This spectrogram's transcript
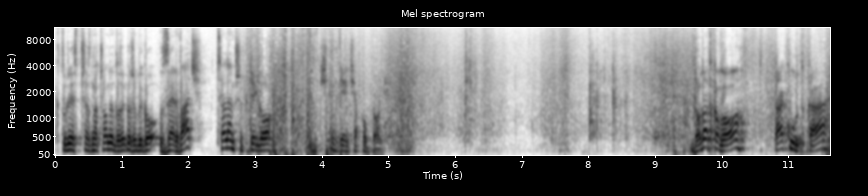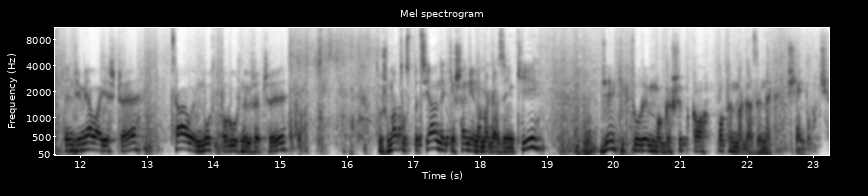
który jest przeznaczony do tego, żeby go zerwać celem szybkiego sięgnięcia po broń. Dodatkowo ta kurtka będzie miała jeszcze całe mnóstwo różnych rzeczy. Otóż ma tu specjalne kieszenie na magazynki, dzięki którym mogę szybko po ten magazynek sięgnąć.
